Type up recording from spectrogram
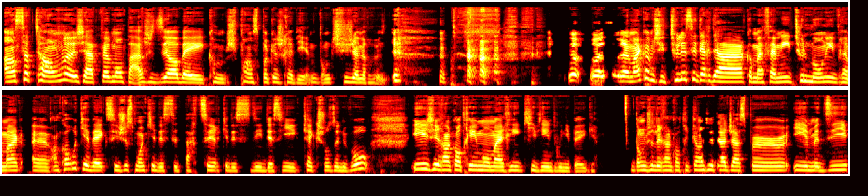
en septembre, j'ai appelé mon père. J'ai dit, ah ben, comme je pense pas que je revienne. Donc, je suis jamais revenue. Ouais, c'est vraiment comme j'ai tout laissé derrière, comme ma famille, tout le monde est vraiment euh, encore au Québec. C'est juste moi qui ai décidé de partir, qui ai décidé d'essayer quelque chose de nouveau. Et j'ai rencontré mon mari qui vient de Winnipeg. Donc, je l'ai rencontré quand j'étais à Jasper et il me dit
